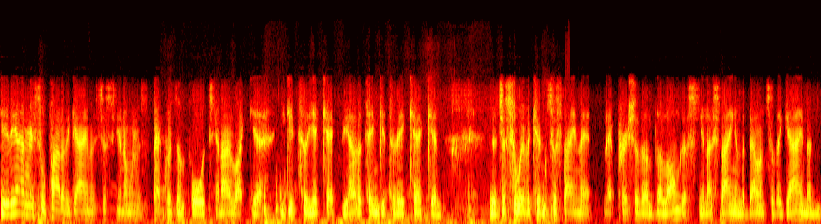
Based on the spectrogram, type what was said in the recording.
Yeah, the arm wrestle part of the game is just you know when it's backwards and forwards. You know, like yeah, you get to your kick, the other team get to their kick, and it's just whoever can sustain that that pressure the, the longest. You know, staying in the balance of the game, and,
